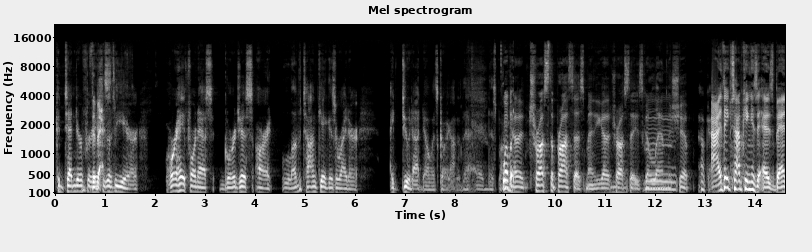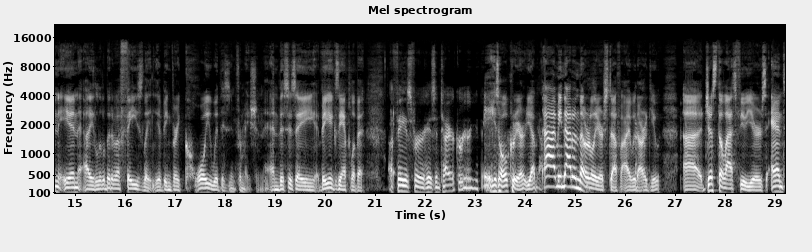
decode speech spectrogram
contender for The issue best. of the year. Jorge Fornes, gorgeous art. Love Tom King as a writer. I do not know what's going on in, the, in this book. Well, You but- gotta trust the process, man. You gotta trust that he's gonna land the ship. okay, I think Tom King has, has been in a little bit of a phase lately of being very coy with his information. And this is a big example of it. a phase for his entire career. You think? His whole career, yep. I mean, not in the earlier stuff, I would argue. Uh, just the last few years. And,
